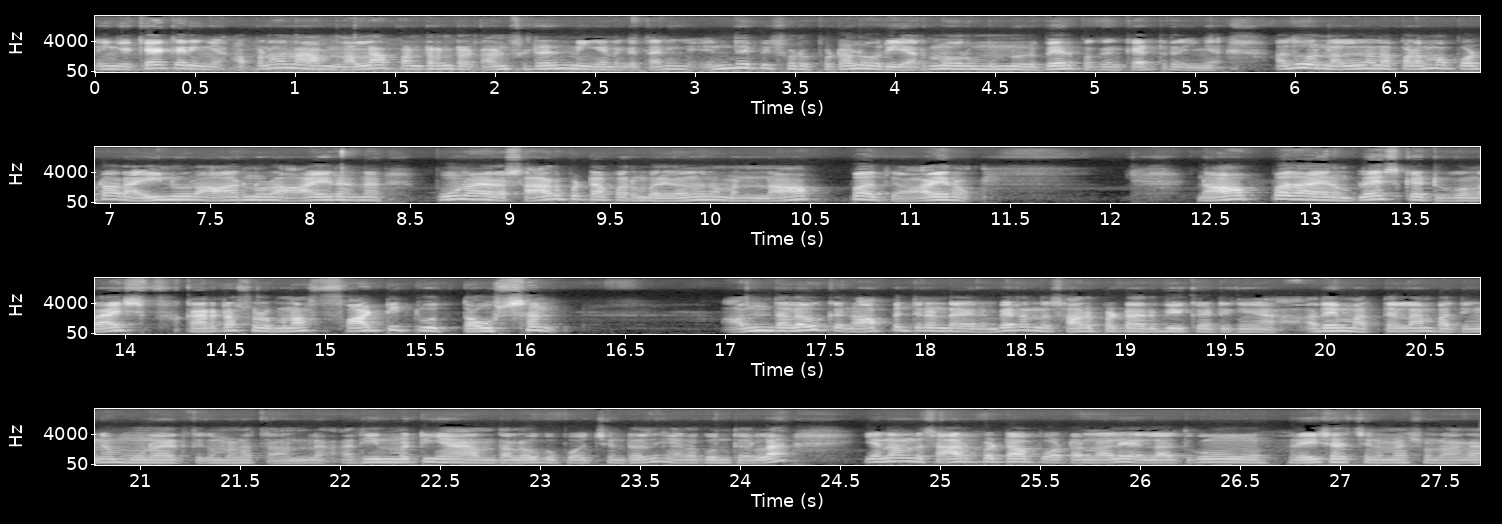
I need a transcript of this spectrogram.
நீங்கள் கேட்குறீங்க அப்போனா நான் நல்லா பண்ணுறேன்ற கான்ஃபிடென்ட் நீங்கள் எனக்கு தரீங்க. எந்த எபிசோடு போட்டாலும் ஒரு இரநூறு முந்நூறு பேர் பக்கம் கேட்டுறீங்க. அது ஒரு நல்ல நல்ல படமாக போட்டால் ஒரு ஐநூறு ஆறுநூறு ஆயிரம் மூணாயிரம் சார்பட்டா பரம்பரை வந்து நம்ம நாற்பது ஆயிரம் நாற்பதாயிரம் பிளேஸ் கேட்டிருக்கோங்க ஐஸ் கரெக்டாக சொல்ல போனால் ஃபார்ட்டி டூ தௌசண்ட் அந்த அளவுக்கு நாற்பத்தி ரெண்டாயிரம் பேர் அந்த சார்பட்டா ரிவ்யூ கேட்டிருக்கீங்க. அதே மற்றெல்லாம் பார்த்தீங்கன்னா மூணாயிரத்துக்கு மேலே தாண்டல. அதையும் மட்டும் ஏன் அந்த அளவுக்கு போச்சுன்றது எனக்கும் தெரில ஏன்னா அந்த சார்பட்டா போட்டனாலே எல்லாத்துக்கும் ரைஸ் ஆச்சுன்னு சொன்னாங்க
